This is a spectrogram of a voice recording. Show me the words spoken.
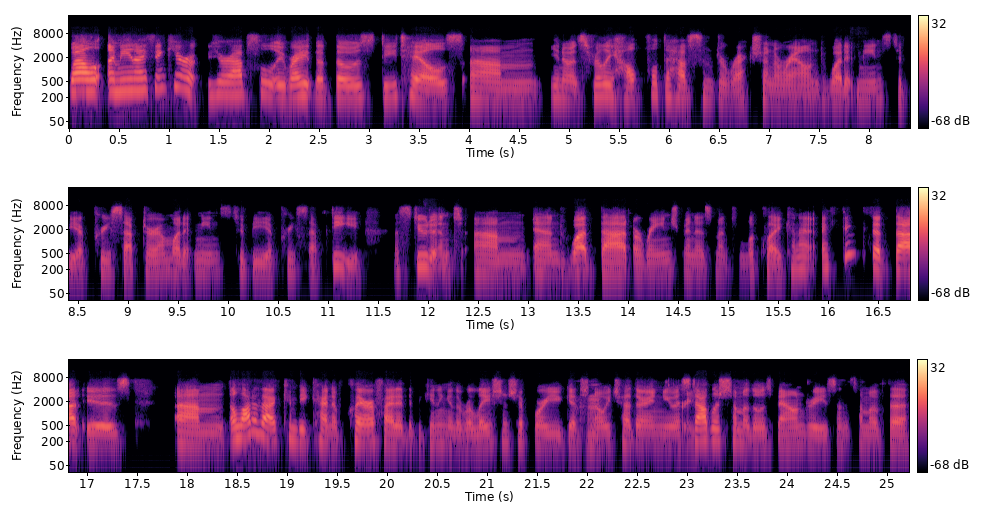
Well, I mean, I think you're you're absolutely right that those details, um, you know, it's really helpful to have some direction around what it means to be a preceptor and what it means to be a preceptee, a student, um, and what that arrangement is meant to look like. And I, I think that that is um, a lot of that can be kind of clarified at the beginning of the relationship where you get mm-hmm. to know each other and you Great. establish some of those boundaries and some of the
